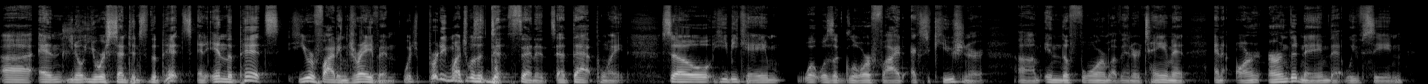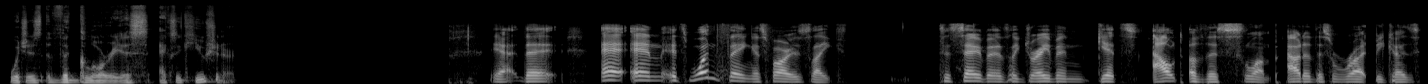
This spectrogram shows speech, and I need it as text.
Uh, and, you know, you were sentenced to the pits. And in the pits, you were fighting Draven, which pretty much was a death sentence at that point. So he became what was a glorified executioner um, in the form of entertainment and earn, earned the name that we've seen, which is the Glorious Executioner. Yeah, the and, and it's one thing as far as like to say that it's like Draven gets out of this slump, out of this rut because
